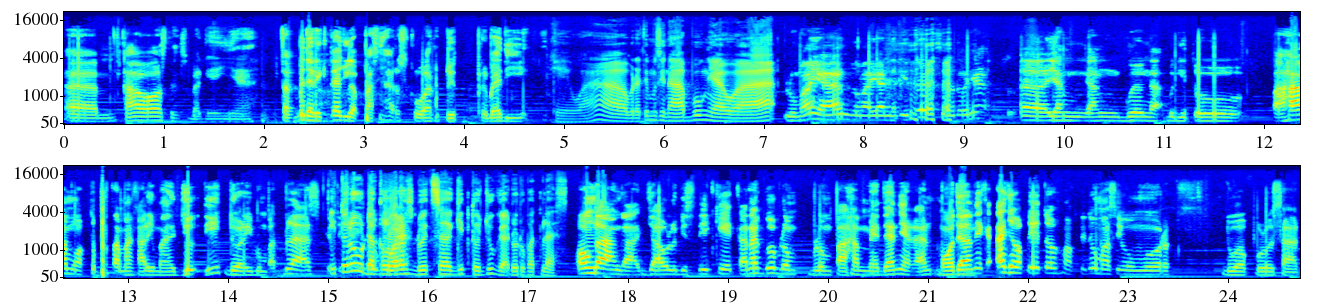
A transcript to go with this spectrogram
um, kaos dan sebagainya. Tapi dari kita juga pasti harus keluar duit pribadi. Oke, wow, berarti mesti nabung ya, Wak. Lumayan, lumayan. Itu sebetulnya uh, yang yang gue nggak begitu paham waktu pertama kali maju di 2014. Itu lo udah keluar gue, duit segitu juga 2014? Oh enggak, enggak, jauh lebih sedikit karena gue belum belum paham medannya kan. Modalnya kan aja waktu itu. Waktu itu masih umur 21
